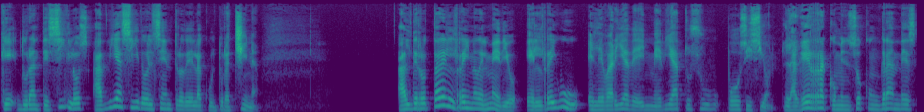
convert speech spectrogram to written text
que durante siglos había sido el centro de la cultura china. Al derrotar el reino del medio, el rey Wu elevaría de inmediato su posición. La guerra comenzó con grandes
